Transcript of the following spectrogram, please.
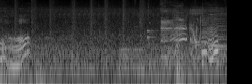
Huh? Hmm?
